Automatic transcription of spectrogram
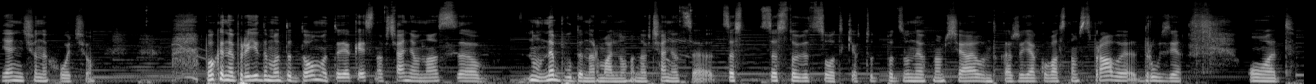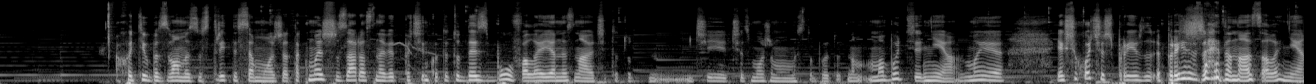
я нічого не хочу. Поки не приїдемо додому, то якесь навчання в нас е, ну, не буде нормального навчання, це, це, це 100%. Тут подзвонив нам ще Айленд, каже, як у вас там справи, друзі. От. Хотів би з вами зустрітися, може. Так ми ж зараз на відпочинку. Ти тут десь був, але я не знаю, чи ти тут чи, чи зможемо ми з тобою тут. Ну, Мабуть, ні. Ми, якщо хочеш, приїжджай, до нас, але ні.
